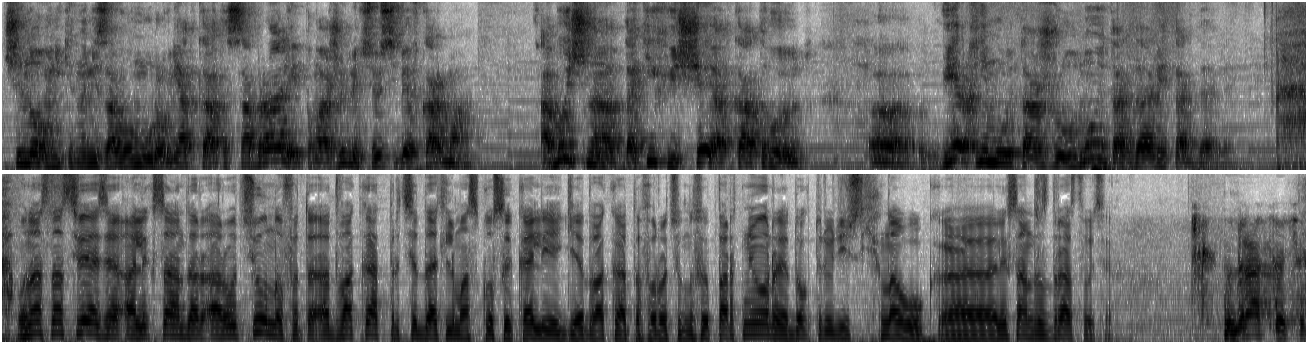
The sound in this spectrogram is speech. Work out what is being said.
чиновники на низовом уровне откаты собрали и положили все себе в карман. Обычно таких вещей откатывают верхнему этажу, ну и так далее, и так далее. У нас на связи Александр Арутюнов, это адвокат, председатель Московской коллегии адвокатов Арутюнов и партнеры, доктор юридических наук. Э, Александр, здравствуйте. Здравствуйте.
